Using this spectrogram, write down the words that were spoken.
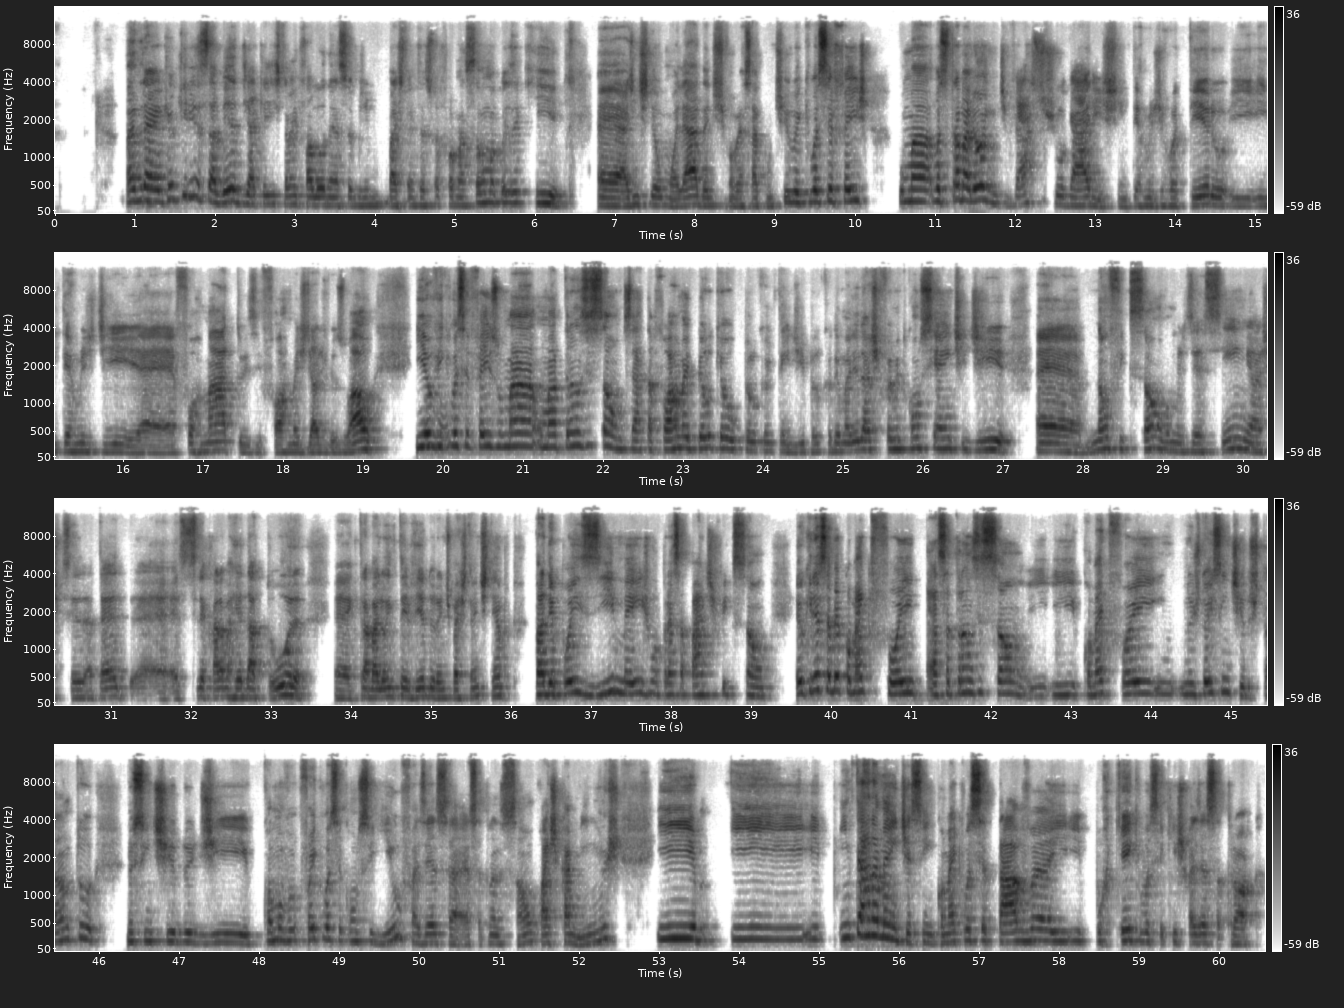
André, o que eu queria saber, já que a gente também falou né, sobre bastante a sua formação, uma coisa que é, a gente deu uma olhada antes de conversar contigo, é que você fez uma. Você trabalhou em diversos lugares em termos de roteiro e em termos de é, formatos e formas de audiovisual, e eu vi que você fez uma, uma transição, de certa forma, e pelo que eu, pelo que eu entendi, pelo que eu dei uma lida, acho que foi muito consciente de é, não ficção, vamos dizer assim, acho que você até é, é se declarava redatora, é, que trabalhou em TV durante bastante tempo para depois ir mesmo para essa parte de ficção. Eu queria saber como é que foi essa transição e, e, como é que foi nos dois sentidos, tanto no sentido de como foi que você conseguiu fazer essa, essa transição, quais caminhos, e, e, e internamente, assim, como é que você estava e, por que, que você quis fazer essa troca?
